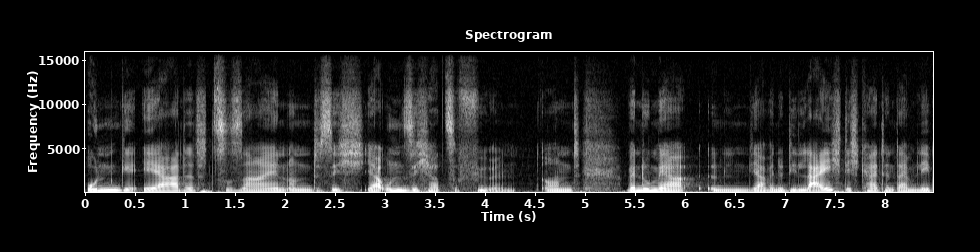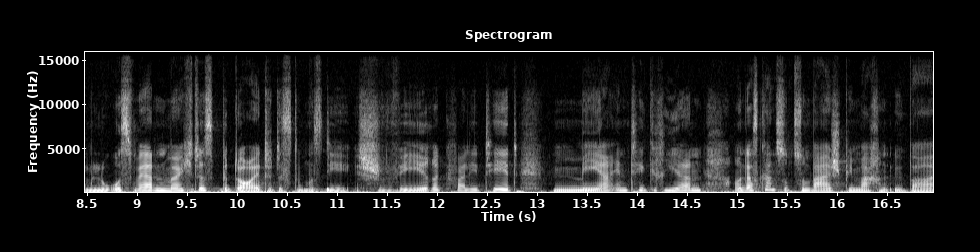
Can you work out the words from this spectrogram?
ungeerdet zu sein und sich ja unsicher zu fühlen. Und wenn du mehr, ähm, ja, wenn du die Leichtigkeit in deinem Leben loswerden möchtest, bedeutet es, du musst die schwere Qualität mehr integrieren. Und das kannst du zum Beispiel machen über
